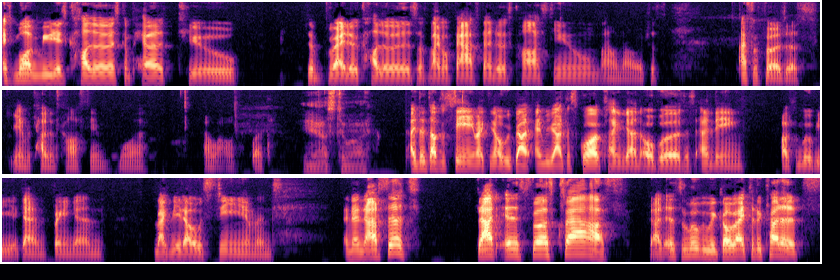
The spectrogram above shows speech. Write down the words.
It's more muted colors compared to the brighter colors of Michael Fassbender's costume. I don't know. Just I prefer this Ian McKellen's costume more. Oh well, but yeah, that's too high. I did love the scene, like you know, we got and we got the score playing again over this ending of the movie again, bringing in Magneto's theme, and and then that's it. That is first class. That is the movie. We go right to the credits.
